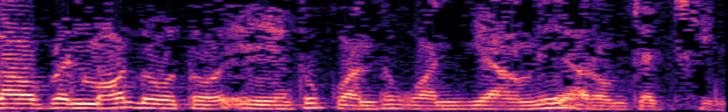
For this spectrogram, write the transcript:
เราเป็นหมอดูตัวเองทุกวันทุกวันอย่างนี้อารมณ์จะชิน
